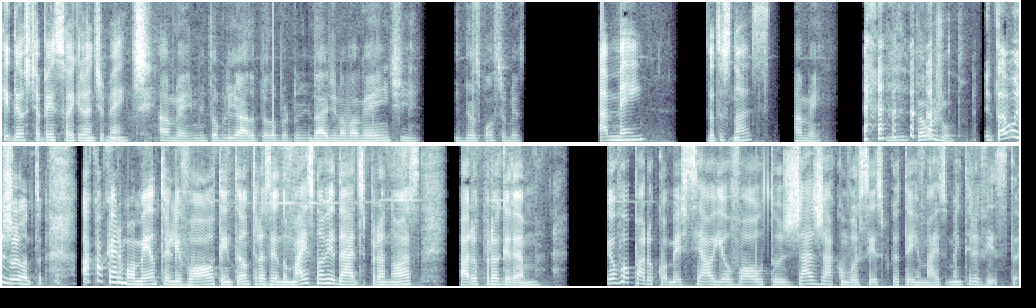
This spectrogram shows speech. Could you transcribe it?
Que Deus te abençoe grandemente. Amém. Muito obrigado pela oportunidade novamente. Que Deus possa te abençoar. Amém. Todos nós. Amém. E tamo junto. e tamo junto. A qualquer momento ele volta, então, trazendo mais novidades para nós, para o programa. Eu vou para o comercial e eu volto já já com vocês, porque eu tenho mais uma entrevista.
